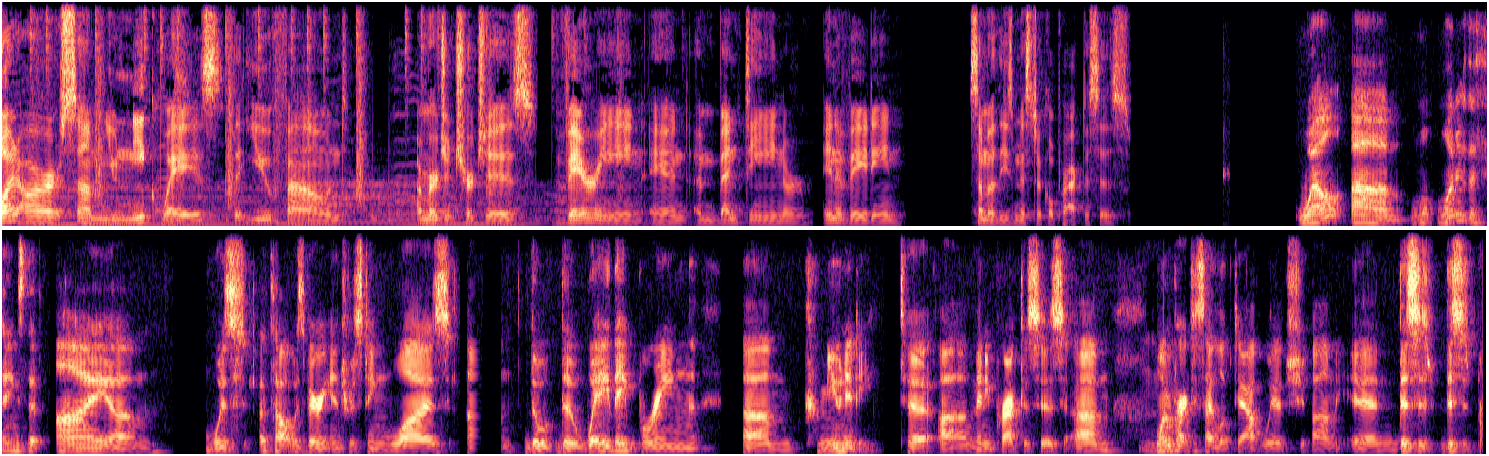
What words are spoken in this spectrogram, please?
What are some unique ways that you found emergent churches varying and inventing or innovating some of these mystical practices? Well, um, w- one of the things that I um, was I thought was very interesting was the the way they bring um, community to uh, many practices. Um, mm-hmm. One practice I looked at, which um, and this is this is probably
